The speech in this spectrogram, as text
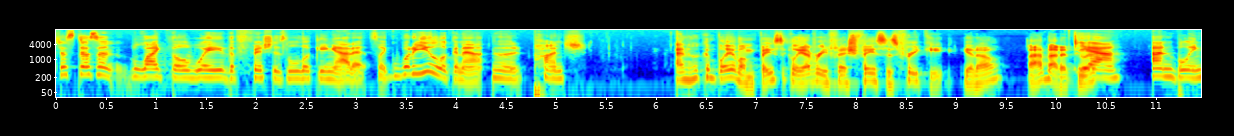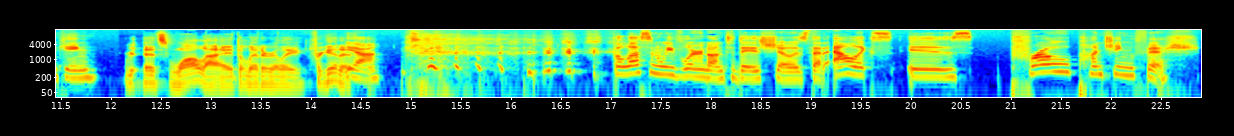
Just doesn't like the way the fish is looking at it. It's like, what are you looking at? And then punch. and who can blame them? Basically, every fish face is freaky. You know, I'm not into it. yeah. Unblinking. It's wall-eyed, literally. Forget it. Yeah. the lesson we've learned on today's show is that Alex is pro punching fish.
